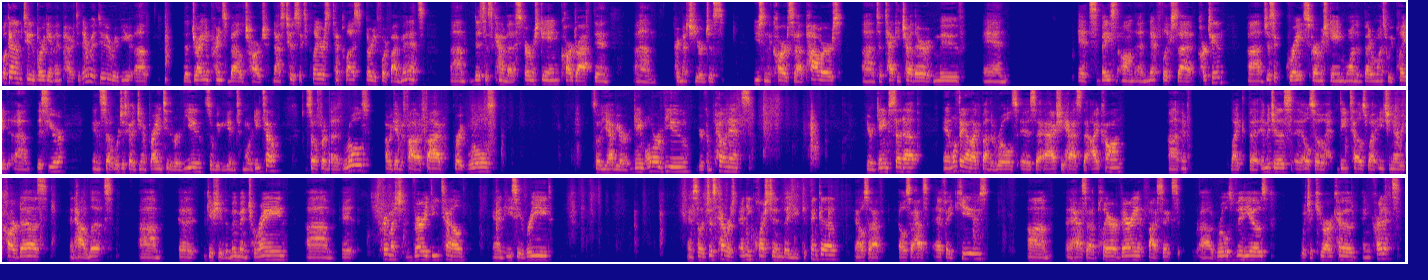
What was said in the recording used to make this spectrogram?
Welcome to Board Game Empire. Today we're going to do a review of the Dragon Prince Battlecharged. Now it's two to six players, 10 plus, 30 to 45 minutes. Um, this is kind of a skirmish game, card drafting. Um, pretty much you're just using the cards' uh, powers uh, to attack each other, move, and it's based on a Netflix uh, cartoon. Uh, just a great skirmish game, one of the better ones we played uh, this year. And so we're just going to jump right into the review so we can get into more detail. So for the rules, I would give it 5 out of 5. Great rules. So you have your game overview, your components, your game setup. And one thing I like about the rules is that it actually has the icon, uh, and like the images. It also details what each and every card does and how it looks. Um, it gives you the movement terrain. Um, it pretty much very detailed and easy to read. And so it just covers any question that you could think of. It also have it also has FAQs. Um, it has a player variant five six uh, rules videos, which a QR code and credits.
